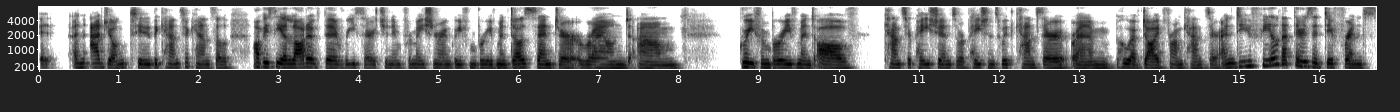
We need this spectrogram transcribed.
a, an adjunct to the Cancer Council, obviously a lot of the research and information around grief and bereavement does centre around um, grief and bereavement of cancer patients or patients with cancer um, who have died from cancer. And do you feel that there's a difference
